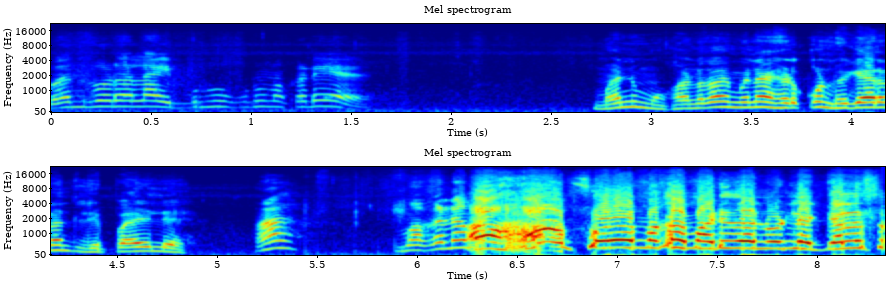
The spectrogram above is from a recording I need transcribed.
ಬಂದ್ಬಿಡಲ್ಲ ಇಬ್ರು ಹೋಗ್ರು ಕಡೆ. ಮನಿ ಹೊಣದಾಗ ಮಿನ ಹಿಡ್ಕೊಂಡು ಹೋಗ್ಯಾರ ಅಂತ ಲಿಪ್ಪ ಇಲ್ಲಿ. ಹಾ? ಮಗನ ಸೋಳ ಮಗ ಮಾಡಿದ ನೋಡ್ಲಿ ಕೆಲಸ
